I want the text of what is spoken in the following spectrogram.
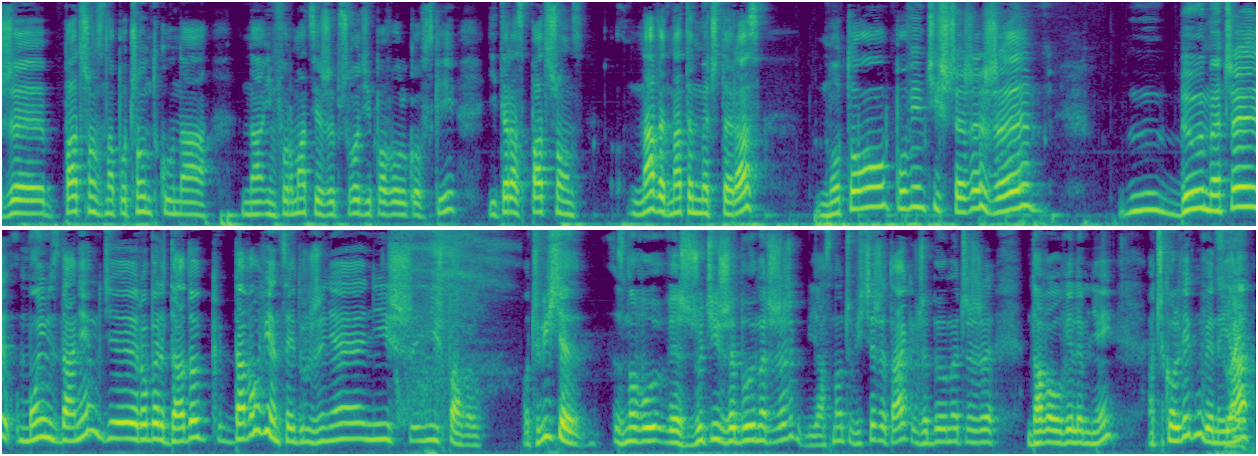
że patrząc na początku na, na informację, że przychodzi Paweł Olkowski i teraz patrząc nawet na ten mecz teraz, no to powiem ci szczerze, że były mecze, moim zdaniem, gdzie Robert Dadok dawał więcej drużynie niż, niż Paweł. Oczywiście znowu, wiesz, rzucisz, że były mecze, że jasno, oczywiście, że tak, że były mecze, że dawał o wiele mniej, aczkolwiek mówię, no ja,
